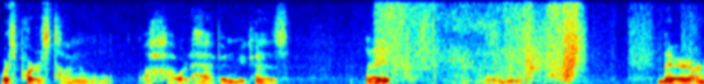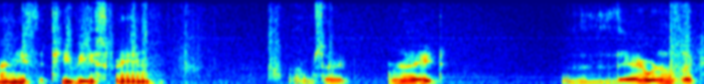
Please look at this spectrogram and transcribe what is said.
Worst part is telling them how it happened because, right there underneath the TV screen, I'm um, sorry, right there were those like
